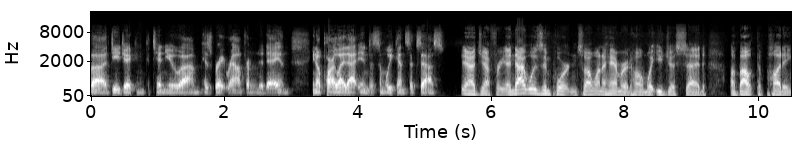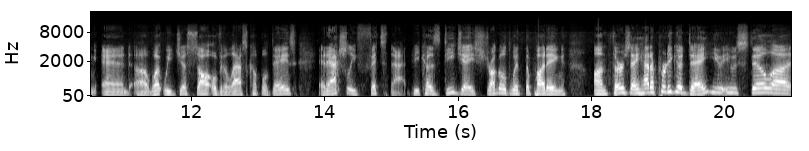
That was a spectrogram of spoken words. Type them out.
uh, DJ can continue um, his great round from today, and you know parlay that into some weekend success. Yeah, Jeffrey, and that was important. So I want to hammer it home what you just said about the putting and uh, what we just saw over the last couple days. It actually fits that because DJ struggled with the putting on Thursday, had a pretty good day. He, he was still uh,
